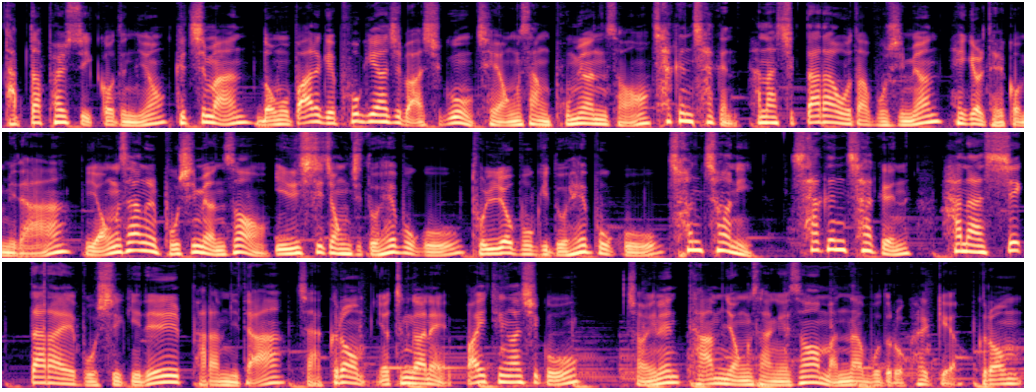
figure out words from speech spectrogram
답답할 수 있거든요. 그치만 너무 빠르게 포기하지 마시고 제 영상 보면서 차근차근 하나씩 따라오다 보시면 해결될 겁니다. 이 영상을 보시면서 일시정지도 해보고 돌려보기도 해보고 천천히 차근차근 하나씩 따라해 보시기를 바랍니다. 자, 그럼 여튼간에 파이팅 하시고 저희는 다음 영상에서 만나보도록 할게요. 그럼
